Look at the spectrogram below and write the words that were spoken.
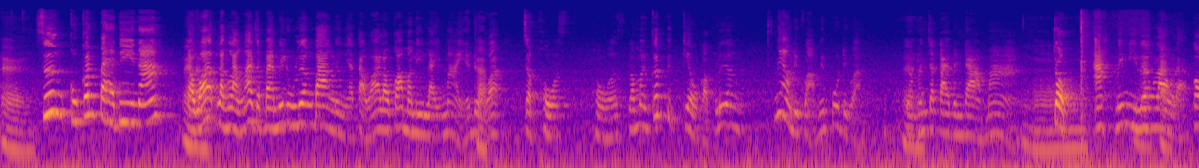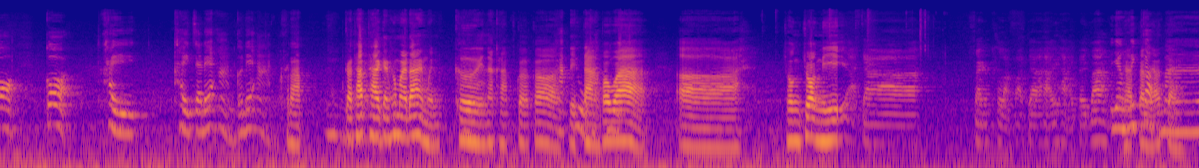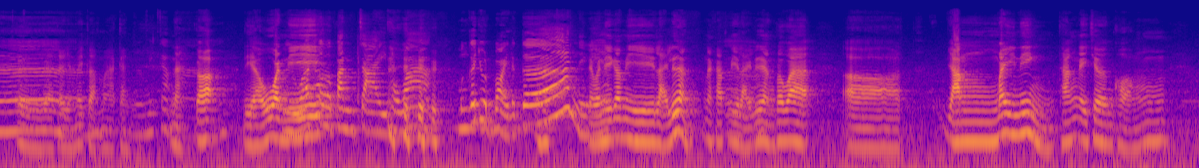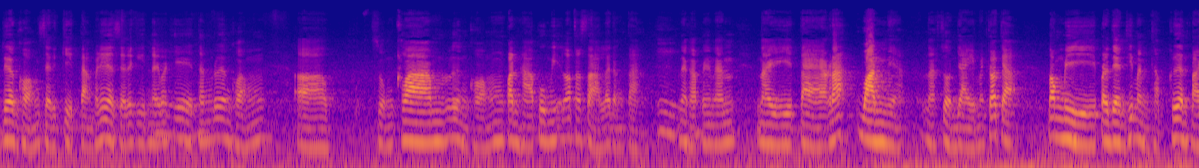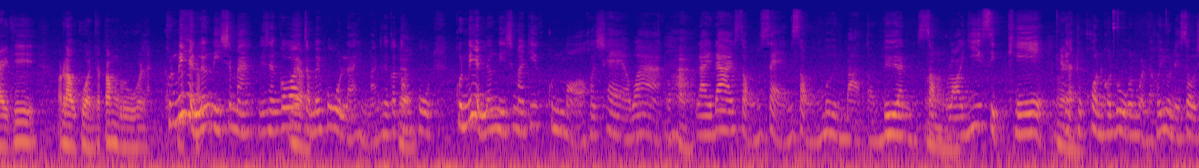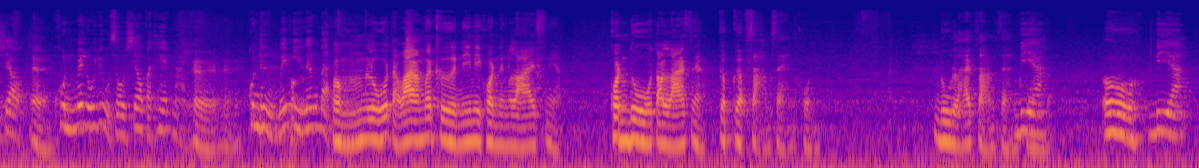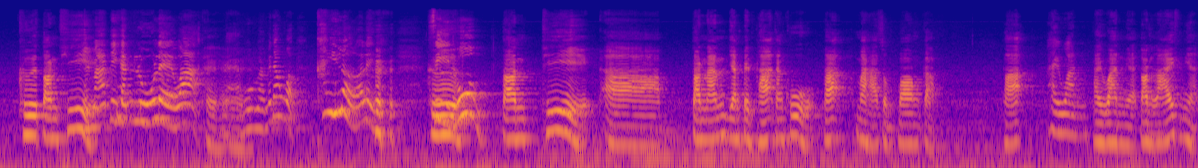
เออซึ่ง Google แปลดีนะอ่าแต่ว่าหลังๆอาจจะแปลไม่รู้เรื่องบ้างอะไรเงี้ย แต่ว่าเราก็เอามารีไลท์ใหม่แล้วเดี๋ยครัวบว่าจะโพสต์ โพสต์แล้วมันก็ไปเกี่ยวกับเรื่องไม่เอาดีกว่าไม่พูดดีกว่า เดี๋ยวมันจะกลายเป็นดราม่าอืมจบอะไม่มีเรื่องเล่าแล้วก็ก็ใครใครจะได้อ่านก็ได้อ่านครับอืมก็ทักทายกันเข้ามาได้เหมือนเคยนะครับ ก็ก็ทักอยู่ติดตามทักอยู่เพราะว่าอ่าช่วงช่วงนี้อาจจะแฟนคลับอาจจะหายหายไปบ้าง ยังไม่นะกลับแล้วแต่มา เอออาจจะยังไม่กลับมากันยังไม่กลับนะมาก็เดี๋ยววันหรือนี้ว่าเธอปันใจเพราะว่า มึงก็หยุดบ่อยเหลือเกินอย่างในเงี้ยวันนี้ก็มีหลายเรื่องนะครับเออมีหลายเรื่อง เพราะว่าเอ่อยังไม่นิ่งทั้งในเชิงของเรื่องของเศรษฐกิจต่างประเทศเศรษฐกิจในประเทศ ทั้งเรื่องของเออสงครามเรื่องของปัญหาภูมิรัฐศาสตร์อะไรต่างอืมๆนะครับเพราะฉะนั้นในแต่ละวันเนี่ย นะส่วนใหญ่มันก็จะต้องมีประเด็นที่มันขับเคลื่อนไปที่เราควรจะต้องรู้แหละ คุณไม่เห็นเรื่องนี้ใช่ไหมดิฉันก็ว่าเรื่องจะไม่พูดแล้วเห็นไหมดิฉันก็ต้องเรื่องพูด คุณไม่เห็นเรื่องนี้ใช่ไหมที่คุณหมอเขาแชร์ว่าว่ารายได้2 2 0 0 0 0บาทต่อเดือน 220k เนี่ยไงทุกคนเขาดูกันหมดแล้วเขาอยู่ในโซเชียลเออคุณไม่รู้อยู่โซเชียลประเทศไหนเออเออคุณถึงไม่มีเรื่องแบบ ผมรู้แต่ว่าเมื่อคืนนี้มีคนหนึ่งไลฟ์เนี่ย คนดูตอนไลฟ์เนี่ยเกือบเกือบสามแสนคน ดูไลฟ์สามแสนเบียร์โอ้เบียร์คือตอนที่เห็นไหมดิฉันรู้เลยว่าแหมพูดมาไม่ต้องแบบใครเหรออะไรสี่ทุ่มตอนที่ตอนนั้นยังเป็นพระทั้งคู่ พระมหาสมปองกับพระไพวันไพวันเนี่ย ตอนไลฟ์เนี่ย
